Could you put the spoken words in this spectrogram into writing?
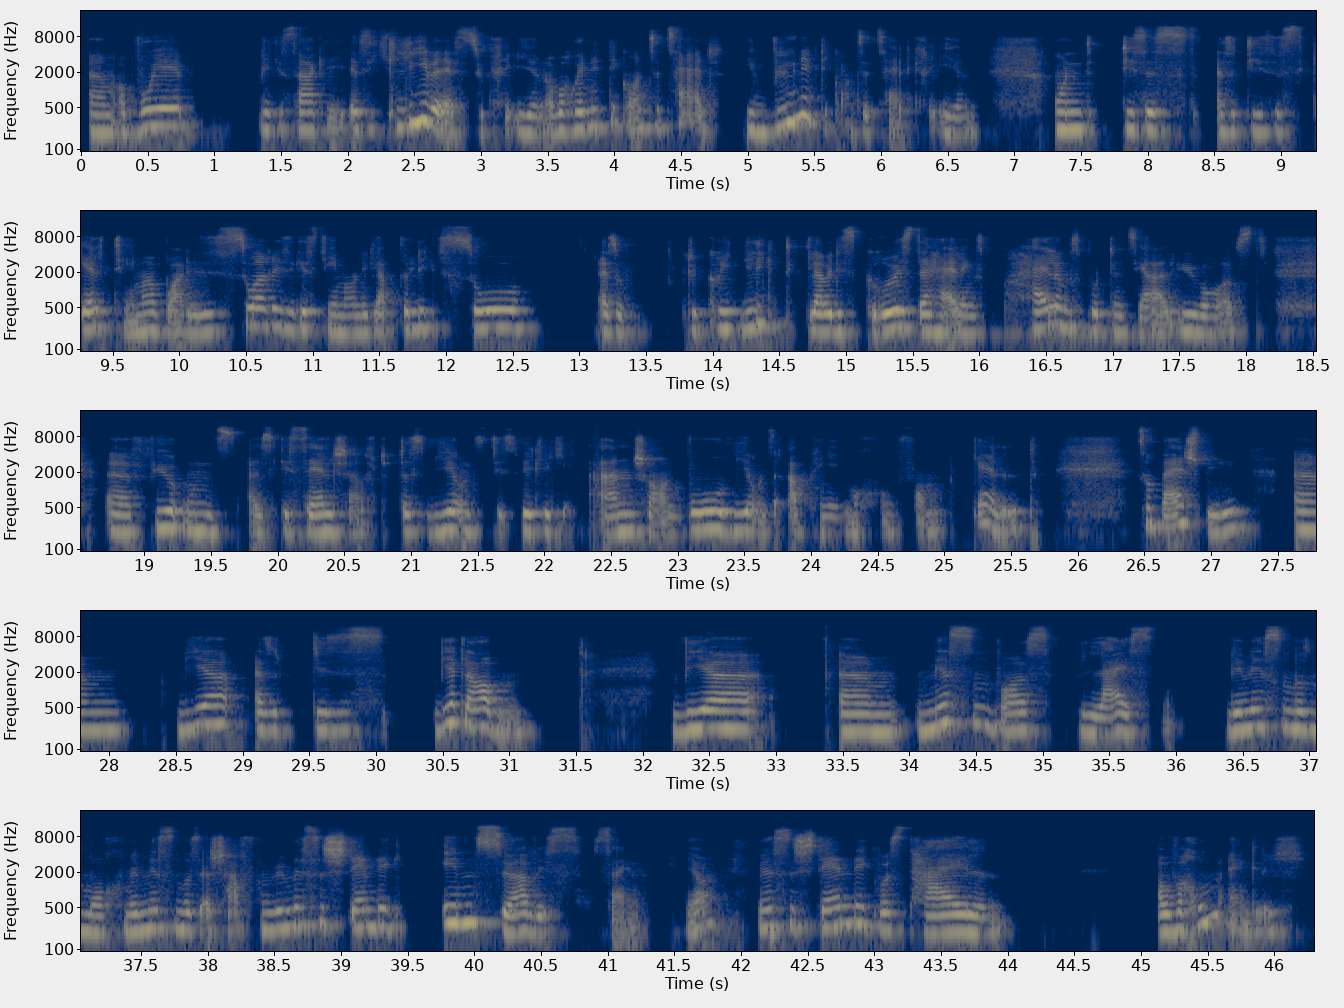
Ähm, obwohl wie gesagt, ich, also ich liebe es zu kreieren, aber halt nicht die ganze Zeit. Ich will nicht die ganze Zeit kreieren. Und dieses, also dieses Geldthema, boah, das ist so ein riesiges Thema und ich glaube, da liegt so, also liegt, glaube ich, das größte Heilungs Heilungspotenzial überhaupt äh, für uns als Gesellschaft, dass wir uns das wirklich anschauen, wo wir uns abhängig machen vom Geld. Zum Beispiel, ähm, wir, also dieses, wir glauben, wir ähm, müssen was leisten. Wir müssen was machen, wir müssen was erschaffen, wir müssen ständig in Service sein. Ja? Wir müssen ständig was teilen. Aber warum eigentlich?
